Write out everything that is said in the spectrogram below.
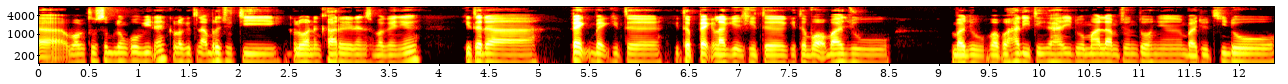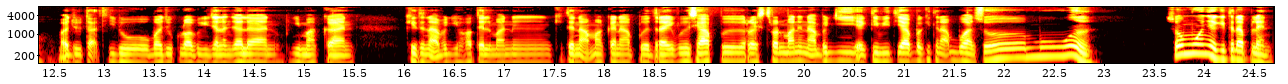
uh, waktu sebelum Covid eh kalau kita nak bercuti keluar negara dan sebagainya, kita dah pack bag kita, kita pack luggage kita, kita bawa baju, baju berapa hari, tiga hari, dua malam contohnya, baju tidur, baju tak tidur, baju keluar pergi jalan-jalan, pergi makan, kita nak pergi hotel mana, kita nak makan apa, driver siapa, restoran mana nak pergi, aktiviti apa kita nak buat, semua. Semuanya kita dah plan.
